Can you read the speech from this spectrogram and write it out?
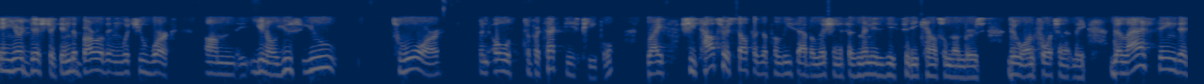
in your district, in the borough in which you work, um, you know, you you swore an oath to protect these people, right? She touts herself as a police abolitionist, as many of these city council members do, unfortunately. The last thing that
